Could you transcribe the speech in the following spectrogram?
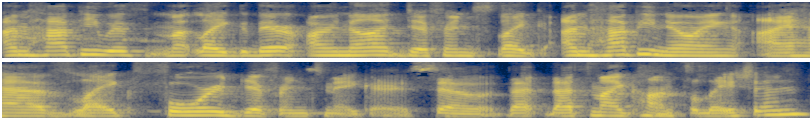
I'm happy with my, like there are not difference. Like I'm happy knowing I have like four difference makers. So that that's my consolation.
